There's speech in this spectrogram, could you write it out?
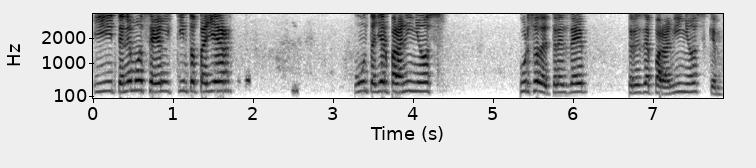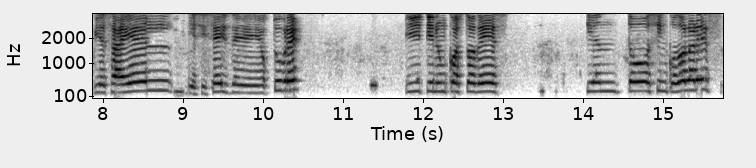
Y tenemos el quinto taller, un taller para niños, curso de 3D, 3D para niños, que empieza el 16 de octubre y tiene un costo de 105 dólares.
